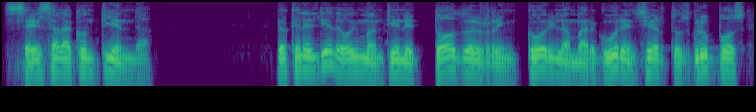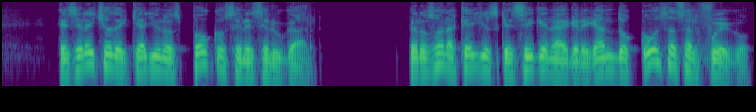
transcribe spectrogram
cesa la contienda. Lo que en el día de hoy mantiene todo el rencor y la amargura en ciertos grupos es el hecho de que hay unos pocos en ese lugar. Pero son aquellos que siguen agregando cosas al fuego.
